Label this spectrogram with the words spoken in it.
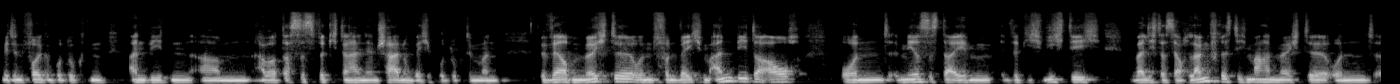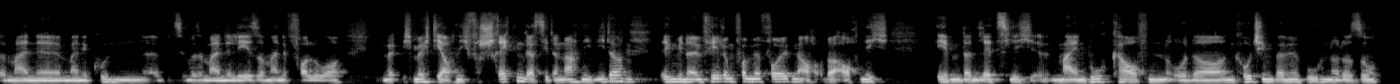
mit den Folgeprodukten anbieten? Ähm, aber das ist wirklich dann halt eine Entscheidung, welche Produkte man bewerben möchte und von welchem Anbieter auch. Und mir ist es da eben wirklich wichtig, weil ich das ja auch langfristig machen möchte und meine, meine Kunden äh, beziehungsweise meine Leser, meine Follower, ich möchte ja auch nicht verschrecken, dass sie danach nie wieder mhm. irgendwie eine Empfehlung von mir folgen auch, oder auch nicht eben dann letztlich äh, mein Buch kaufen oder ein Coaching bei mir buchen oder so.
